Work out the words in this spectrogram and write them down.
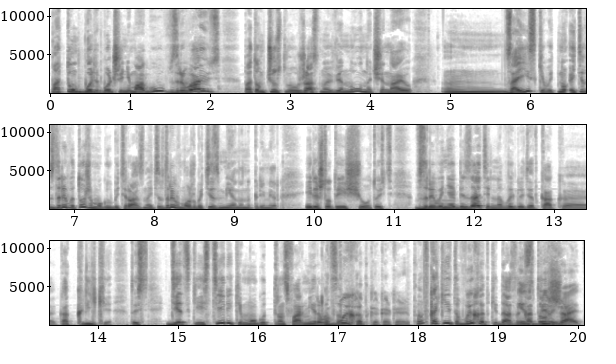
Потом боль- больше не могу, взрываюсь. Потом чувствую ужасную вину, начинаю м, заискивать. Ну, эти взрывы тоже могут быть разные. Эти взрывы может быть измена, например. Или что-то еще. То есть взрывы не обязательно выглядят как, э, как крики. То есть детские истерики могут трансформироваться... в- Выходка какая-то. ну, в какие-то выходки, да, за которые... Избежать,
